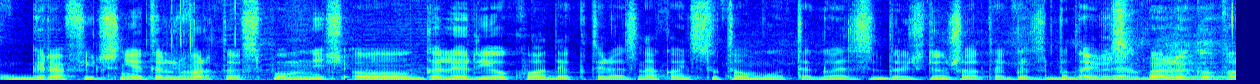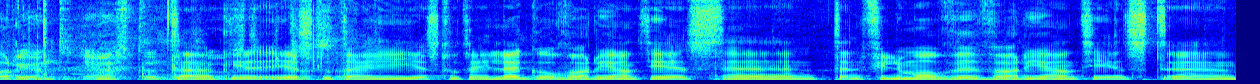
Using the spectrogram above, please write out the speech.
graficznie też warto wspomnieć o galerii okładek, która jest na końcu tomu. Tego jest dość dużo, tego jest bodajże... To jest chyba Lego wariant, nie? Wtedy tak, jest tutaj, jest tutaj Lego wariant, jest e, ten filmowy wariant, jest e,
